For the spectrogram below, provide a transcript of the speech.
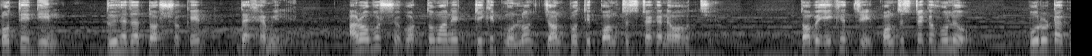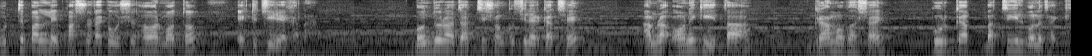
প্রতিদিন দুই হাজার দর্শকের দেখা মেলে। আর অবশ্য বর্তমানে টিকিট মূল্য জনপ্রতি পঞ্চাশ টাকা নেওয়া হচ্ছে। তবে এক্ষেত্রে পঞ্চাশ টাকা হলেও পুরোটা ঘুরতে পারলে পাঁচশো টাকা উসুল হওয়ার মতো একটি চিড়িয়াখানা। বন্ধুরা, যাচ্ছি শঙ্কুচিলের কাছে। আমরা অনেকেই তা গ্রাম্য ভাষায় কুরকা বা চিল বলে থাকি।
